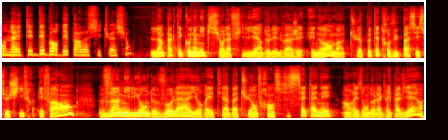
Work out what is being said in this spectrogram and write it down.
on a été débordé par la situation. L'impact économique sur la filière de l'élevage est énorme. Tu as peut-être vu passer ce chiffre effarant. 20 millions de volailles auraient été abattues en France cette année en raison de la grippe aviaire.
